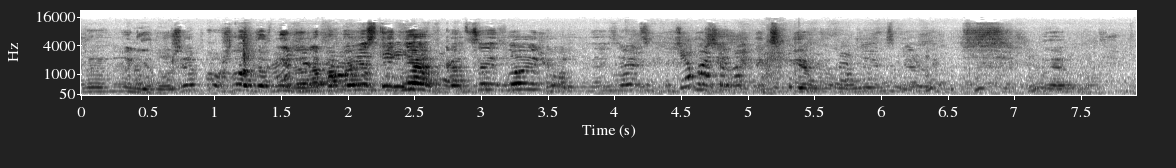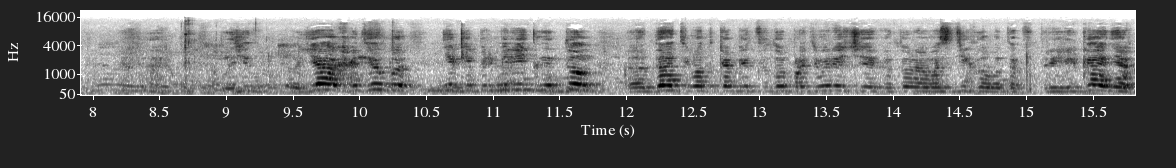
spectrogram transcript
Ну, ну нет, уже пошла да, нет, она по повестке дня в конце Новикова дискуссия экспертов. Значит, я хотел бы некий примирительный тон э, дать, вот, как говорится, то противоречие, которое возникло вот так в пререканиях.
